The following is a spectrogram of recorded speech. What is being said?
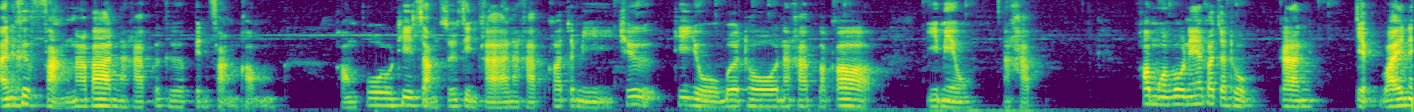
อันนี้คือฝั่งหน้าบ้านนะครับ ก็คือเป็นฝั่งของของผู้ที่สั่งซื้อสินค้านะครับ ก็จะมีชื่อที่อยู่เบอร์โทรนะครับ แล้วก็อีเมลนะครับ ข้อมูลพวกนี้ก็จะถูกการเก็บไว้ใน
